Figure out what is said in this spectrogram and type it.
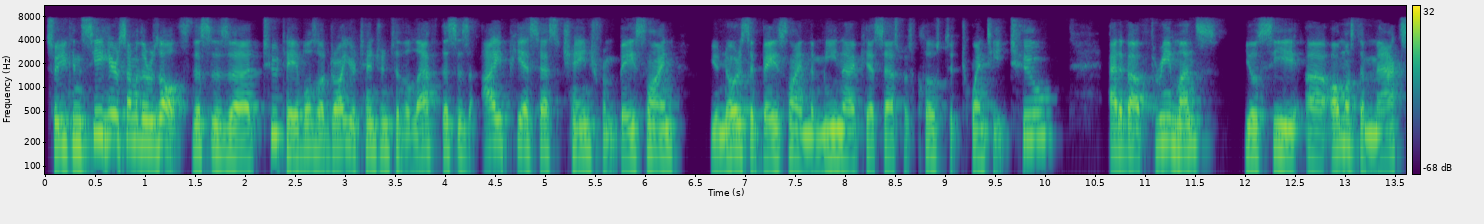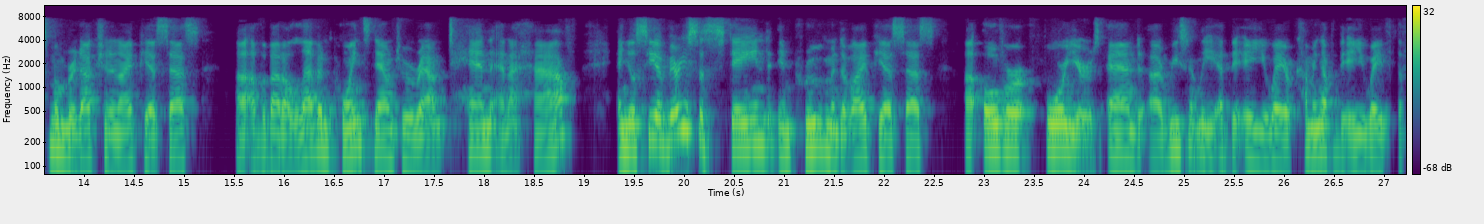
So you can see here some of the results. This is uh, two tables. I'll draw your attention to the left. This is IPSS change from baseline. You notice at baseline, the mean IPSS was close to 22. At about three months, you'll see uh, almost a maximum reduction in IPSS uh, of about 11 points down to around 10 and a half. And you'll see a very sustained improvement of IPSS uh, over four years. And uh, recently at the AUA or coming up at the AUA, the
